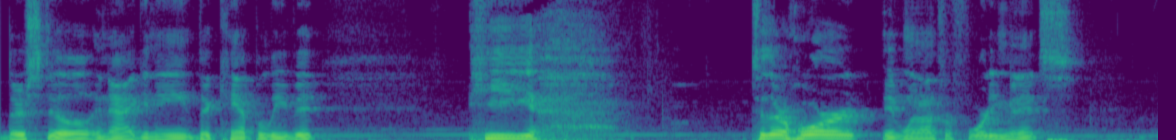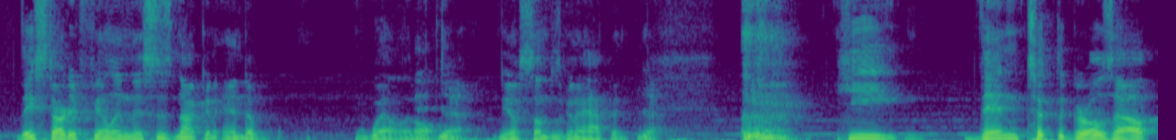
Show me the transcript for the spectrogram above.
They're still in agony. They can't believe it. He, to their horror, it went on for 40 minutes. They started feeling this is not going to end up well at all. Yeah. You know, something's going to happen. Yeah. he then took the girls out,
